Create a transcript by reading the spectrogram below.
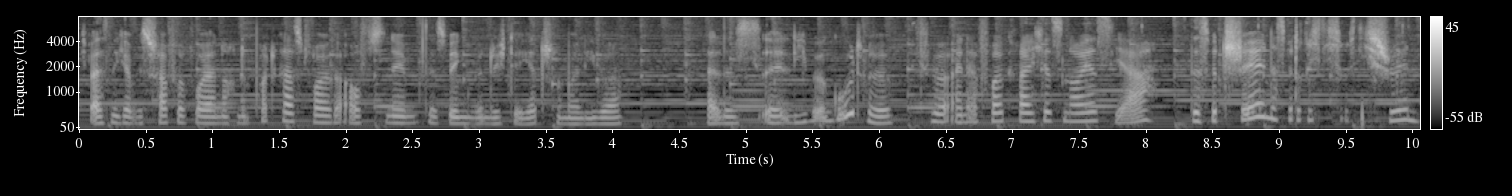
Ich weiß nicht, ob ich es schaffe, vorher noch eine Podcast-Folge aufzunehmen, deswegen wünsche ich dir jetzt schon mal lieber alles äh, Liebe und Gute für ein erfolgreiches neues Jahr. Das wird schön, das wird richtig, richtig schön.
